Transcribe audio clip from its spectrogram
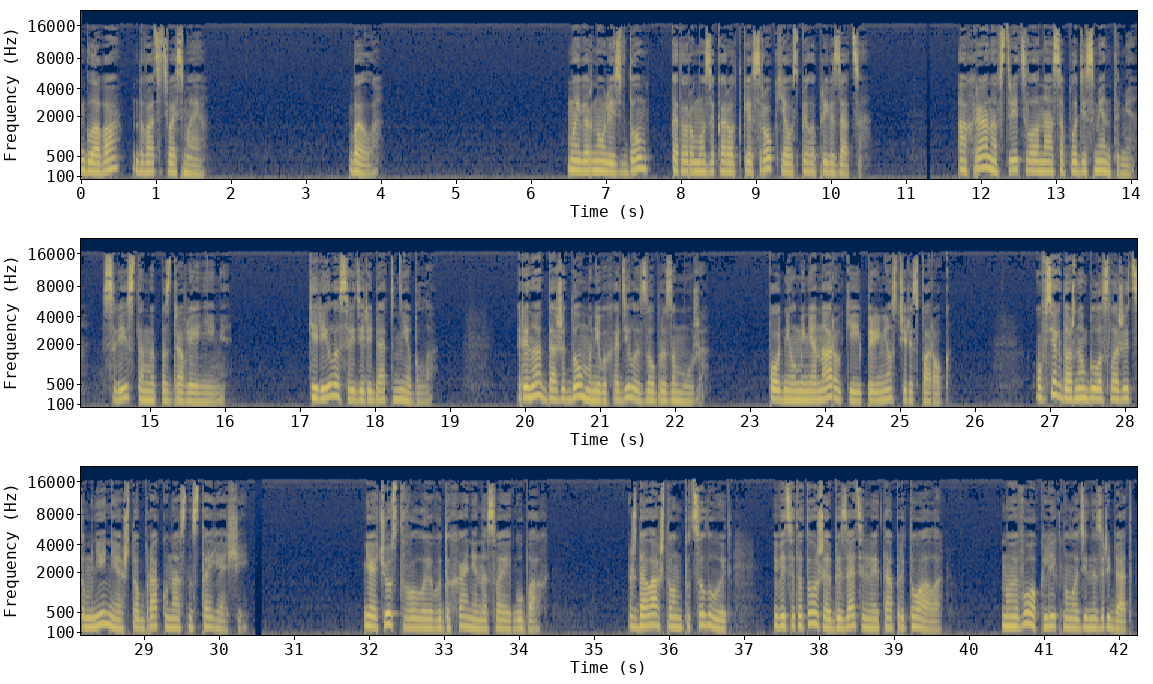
Глава 28. Белла. Мы вернулись в дом, к которому за короткий срок я успела привязаться. Охрана встретила нас аплодисментами, свистом и поздравлениями. Кирилла среди ребят не было. Ренат даже дома не выходил из образа мужа. Поднял меня на руки и перенес через порог. У всех должно было сложиться мнение, что брак у нас настоящий. Я чувствовала его дыхание на своих губах. Ждала, что он поцелует, ведь это тоже обязательный этап ритуала — но его окликнул один из ребят,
